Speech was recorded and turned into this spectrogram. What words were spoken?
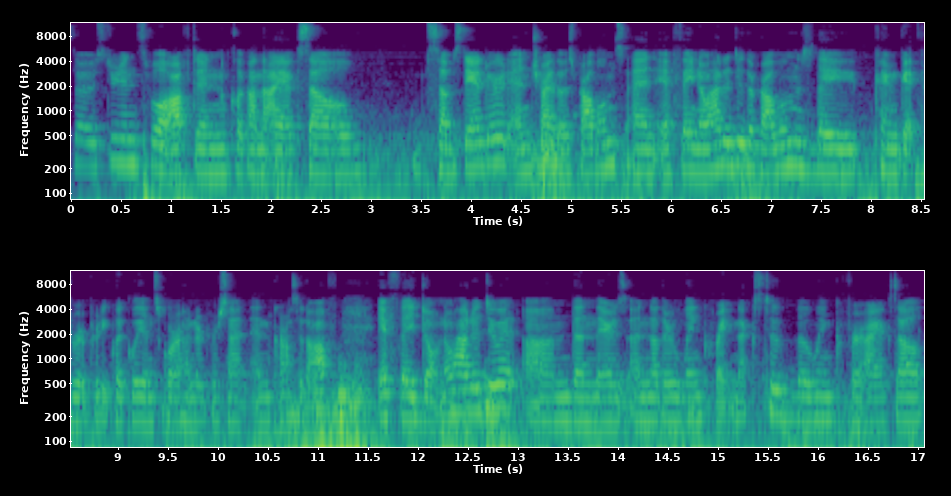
So students will often click on the IXL substandard and try those problems and if they know how to do the problems they can get through it pretty quickly and score 100% and cross it off. If they don't know how to do it um, then there's another link right next to the link for IXL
